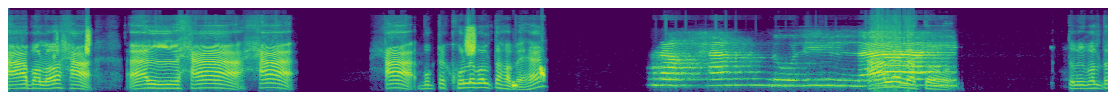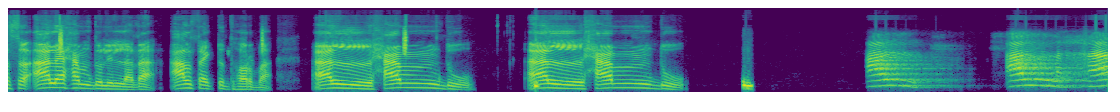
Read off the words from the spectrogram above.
হা বলো হা। আল হা হা হা বুকটা খুলে বলতে হবে হ্যাঁ? তুমি বলতেছো আলহামদুলিল্লাহ না আলটা একটু ধরবা। আলহামদু আলহামদু। আল আলহামদুলিল্লাহ।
